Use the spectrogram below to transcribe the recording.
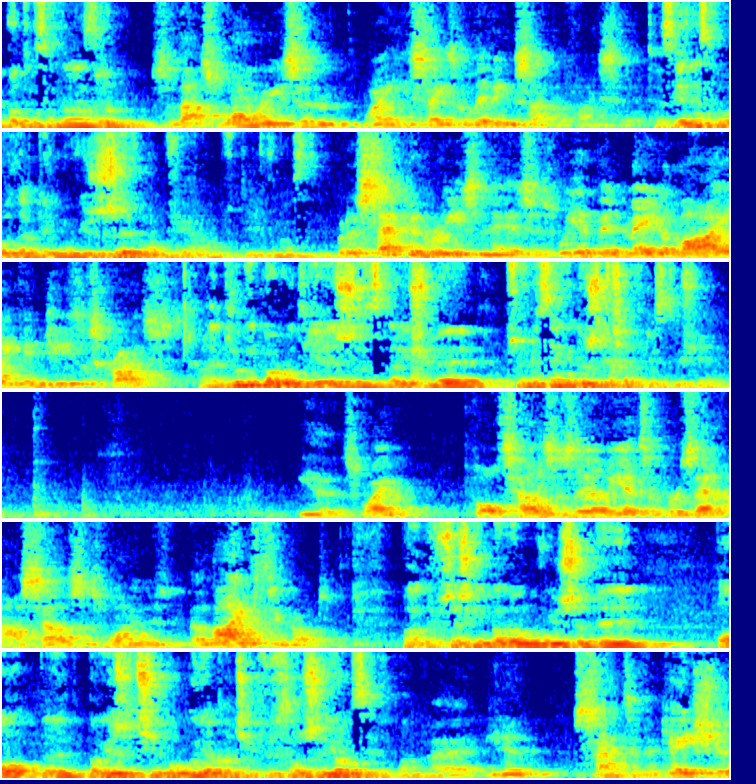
y, po tym, co dla nas zrobił. So that's one reason why he says a living sacrifice. To jest jeden z powodów, dla których mówi żywą ofiarą w tej 12. But a second reason is, is we have been made alive in Jesus Christ. Ale drugi powód jest, że zostaliśmy przywróceni do życia w Chrystusie. That's why Paul tells us earlier to present ourselves as one who's alive to God. A wcześniej Paweł mówił, żeby o, y, powierzyć się Bogu jako ci, którzy są żyjący w Panu. Uh, you know, sanctification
